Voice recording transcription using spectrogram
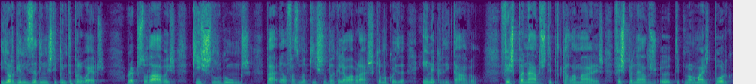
e organizadinhos tipo em tupperwares. Raps saudáveis, quiches de legumes. Pá, ela faz uma quiche de bacalhau à brás, que é uma coisa inacreditável. Fez panados tipo de calamares, fez panados uh, tipo normais de porco,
